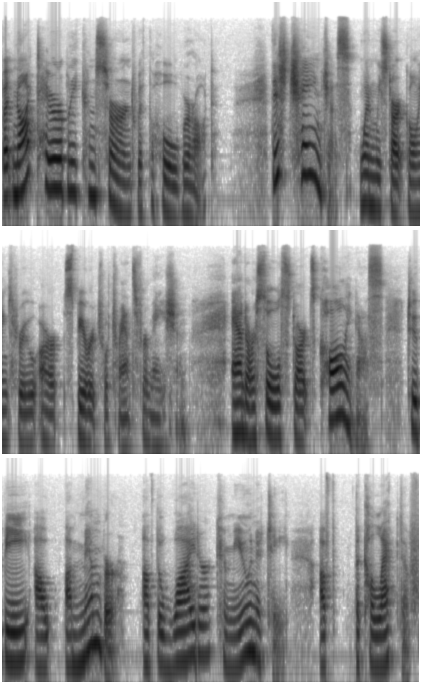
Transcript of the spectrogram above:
but not terribly concerned with the whole world. This changes when we start going through our spiritual transformation and our soul starts calling us to be a, a member of the wider community of the collective,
